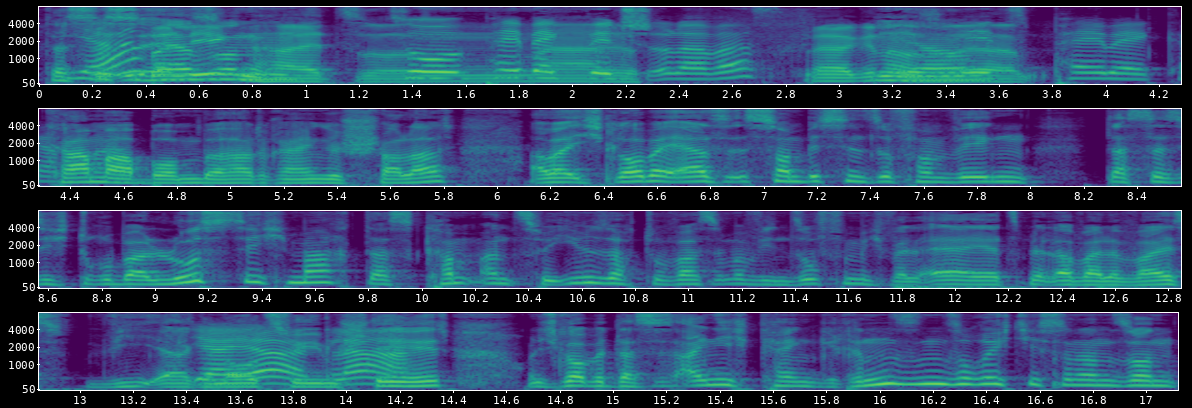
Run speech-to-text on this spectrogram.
Das ja? ist eher so ein- Überlegenheit. So, Payback-Bitch oder was? Ja, genau. Ja. So, ja. Jetzt Payback. Karma-Bombe hat reingeschallert. Aber ich glaube, er ist so ein bisschen so von wegen, dass er sich drüber lustig macht, dass Kampmann zu ihm sagt, du warst immer wie ein So für mich, weil er jetzt mittlerweile weiß, wie er Ja, genau ja, zu ihm klar. steht. Und ich glaube, das ist eigentlich kein Grinsen so richtig, sondern so ein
